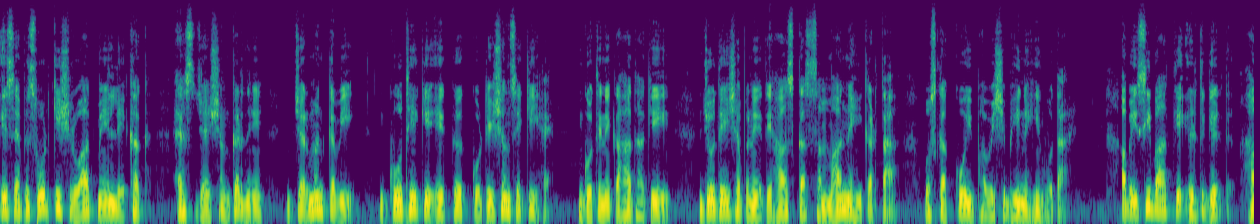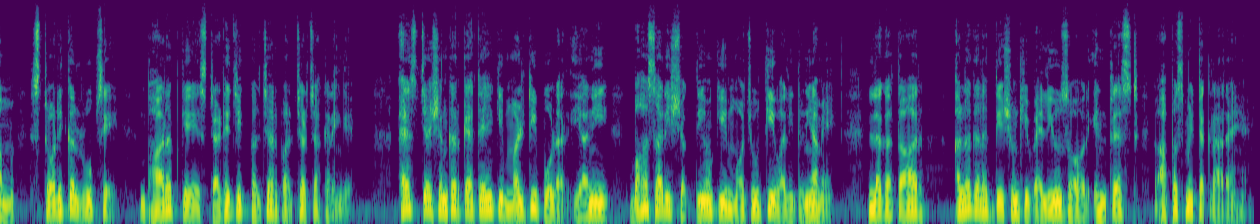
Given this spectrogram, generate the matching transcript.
इस एपिसोड की शुरुआत में लेखक एस जयशंकर ने जर्मन कवि गोथे के एक कोटेशन से की है। गोथे ने कहा था कि जो देश अपने इतिहास का सम्मान नहीं करता, उसका कोई भविष्य भी नहीं होता है। अब इसी बात के इर्द गिर्द हम हिस्टोरिकल रूप से भारत के स्ट्रेटेजिक कल्चर पर चर्चा करेंगे। एस जयशंकर कहते हैं कि मल्टीपोलर यानी बहुत सारी शक्तियों की मौजूदगी वाली दुनिया में लगातार अलग अलग देशों की वैल्यूज़ और इंटरेस्ट आपस में टकरा रहे हैं।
